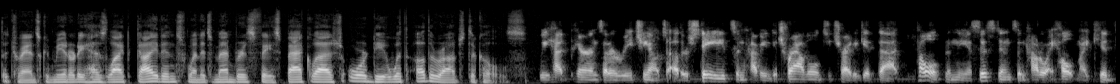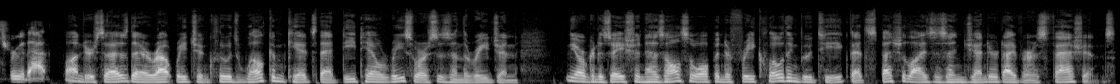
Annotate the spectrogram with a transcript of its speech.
The trans community has lacked guidance when its members face backlash or deal with other obstacles. We had parents that are reaching out to other states and having to travel to try to get that help and the assistance. And how do I help my kid through that? Fonder says their outreach includes welcome kits that detail resources in the region. The organization has also opened a free clothing boutique that specializes in gender diverse fashions.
